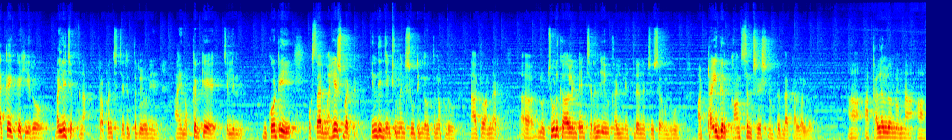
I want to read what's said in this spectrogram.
ఏకైక హీరో మళ్ళీ చెప్తున్నా ప్రపంచ చరిత్రలోనే ఆయన ఒక్కరికే చెల్లింది. ఇంకోటి ఒకసారి మహేష్ భట్ హిందీ జెంటిల్మెన్ షూటింగ్ అవుతున్నప్పుడు నాతో అన్నారు నువ్వు చూడు కావాలంటే చిరంజీవి కళ్ళని ఎప్పుడైనా చూసావు నువ్వు? ఆ టైగర్ కాన్సన్ట్రేషన్ ఉంటుంది ఆ కళ్ళల్లో. ఆ- ఆ కళ్ళల్లోనున్న ఆ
